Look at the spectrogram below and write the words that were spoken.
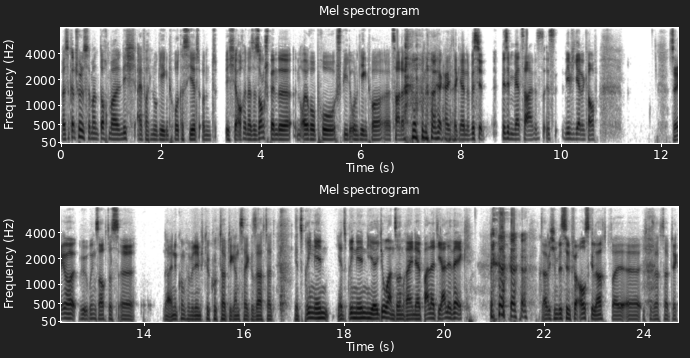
Es ganz schön ist, wenn man doch mal nicht einfach nur Gegentore kassiert und ich ja auch in der Saisonspende einen Euro pro Spiel ohne Gegentor äh, zahle. Daher kann ich da gerne ein bisschen bisschen mehr zahlen. Das, das nehme ich gerne in Kauf. Sehr war übrigens auch, dass äh, der eine Kumpel, mit dem ich geguckt habe, die ganze Zeit gesagt hat, jetzt bring den, jetzt bring den hier Johansson rein, der ballert die alle weg. da habe ich ein bisschen für ausgelacht, weil äh, ich gesagt habe, der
